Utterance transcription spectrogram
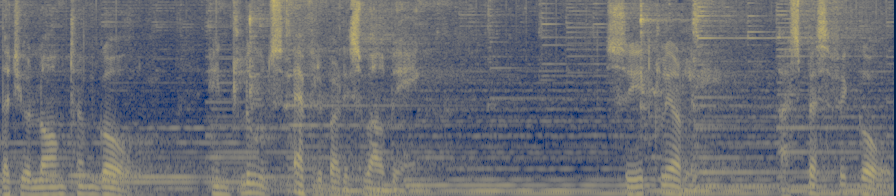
that your long-term goal includes everybody's well-being. See it clearly, a specific goal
